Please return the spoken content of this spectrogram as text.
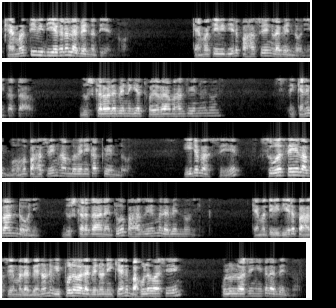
කැමති විදියකට ලැබෙන්න තියෙනවා. කැමති විදියට පහසුවෙන් ලැබෙන්න ඕනේ මේ කතාව. දුෂ්කරව ලැබෙන්න ගියත් හොය හොයා මහන්සි වෙන්න වෙනවනේ. ඒ කියන්නේ බොහොම පහසුවෙන් හම්බ වෙන එකක් වෙන්න ඕන. ඊට පස්සේ සුවසේ ලබන්න ඕනි. දුෂ්කරතා නැතුව පහසුවෙන්ම ලැබෙන්න ඕනේ. කැමති විදියට පහසුවෙන්ම ලැබෙන්න ඕනේ විපුලව ලැබෙන්න ඕනේ කියන්නේ බහුල වශයෙන් කුළුල් වශයෙන් ඒක ලැබෙන්න ඕනේ.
